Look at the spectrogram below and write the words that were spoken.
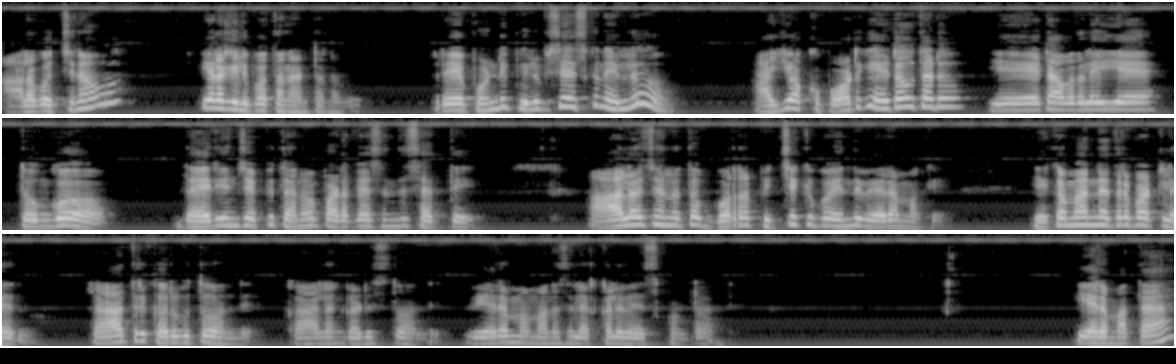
అలాగొచ్చినావు ఇలాగెళ్ళిపోతానంటున్నావు రేపుండి పిలుపు చేసుకుని వెళ్ళు. అయ్యి ఒక్క పూటకి ఏటవుతాడు? ఏటవదలయ్యే? తొంగో. ధైర్యం చెప్పి తను పడకేసింది సత్తి. ఆలోచనలతో బుర్ర పిచ్చెక్కిపోయింది వీరమ్మకి. ఇక మరి నిద్రపట్టలేదు రాత్రి కరుగుతోంది కాలం గడుస్తోంది వీరమ్మ మనసు లెక్కలు వేసుకుంటోంది. ఏరమ్మత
